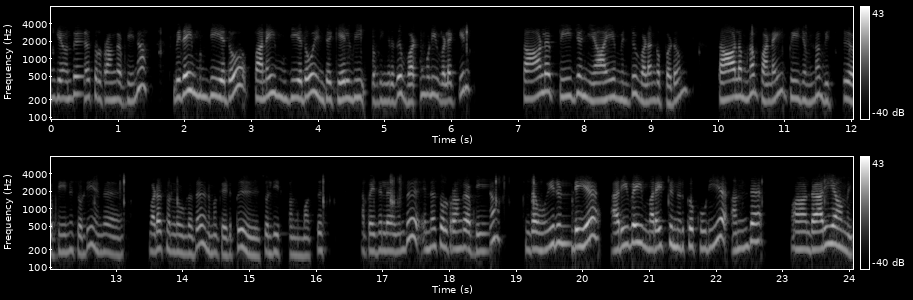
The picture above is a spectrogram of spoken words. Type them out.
இங்க வந்து என்ன சொல்றாங்க அப்படின்னா விதை முந்தியதோ பனை முந்தியதோ என்ற கேள்வி அப்படிங்கிறது வடமொழி வழக்கில் தாள பீஜ நியாயம் என்று வழங்கப்படும். தாளம்னா பனை பீஜம்னா வித்து அப்படின்னு சொல்லி எங்க வட சொல்ல உள்ளதை நமக்கு எடுத்து சொல்லியிருக்காங்க மாஸ்டர் அப்ப இதுல வந்து என்ன சொல்றாங்க அப்படின்னா இந்த உயிரினுடைய அறிவை மறைத்து நிற்கக்கூடிய அந்த அந்த அறியாமை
